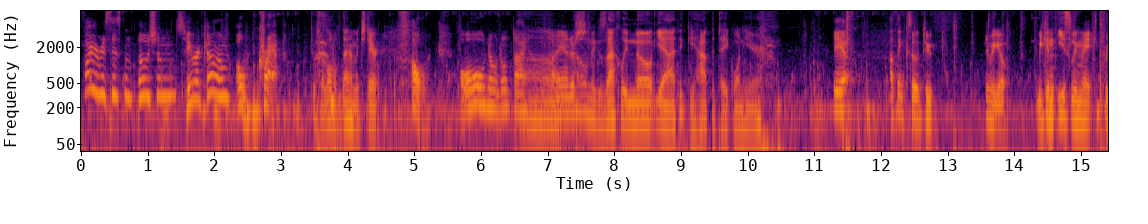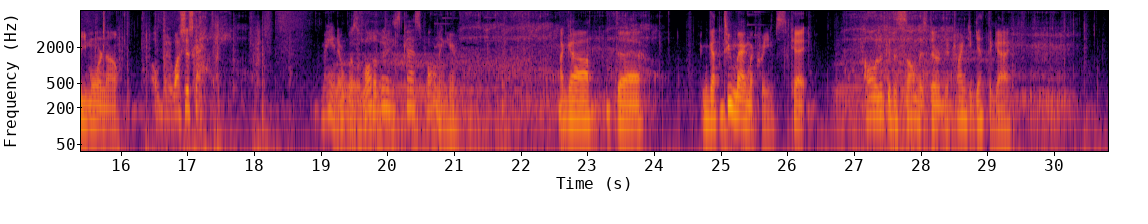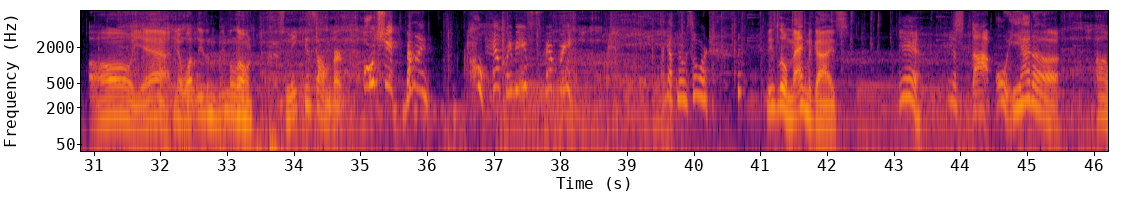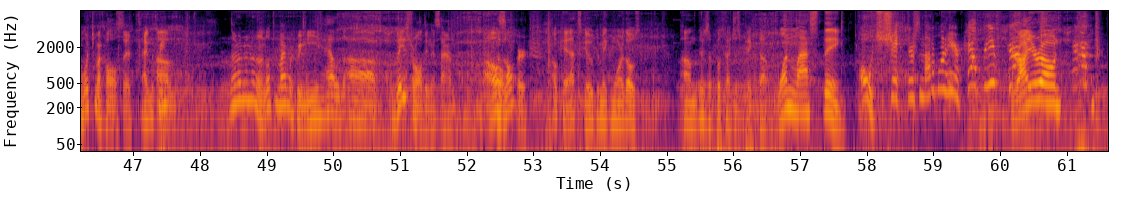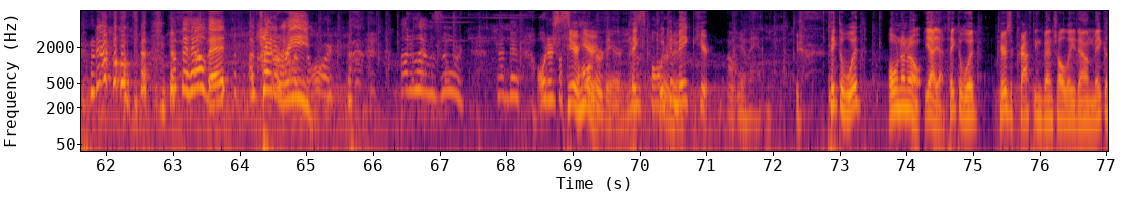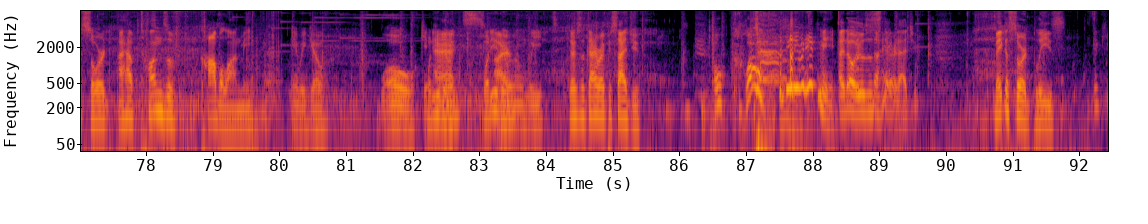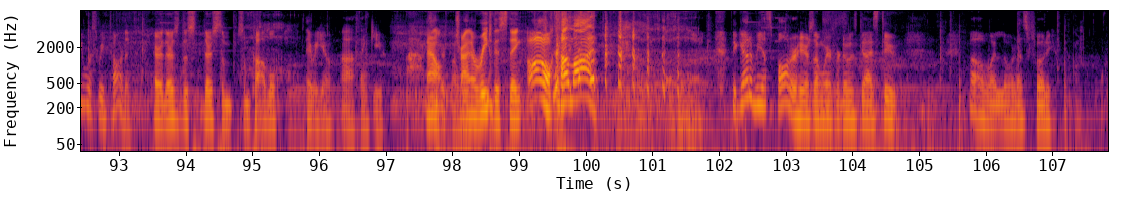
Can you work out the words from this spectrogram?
Fire resistant potions. Here I come. Oh crap! Took a lot of damage there. Oh, oh no! Don't die! don't Um, die, I don't exactly know. Yeah, I think you have to take one here. Yeah, I think so too. Here we go. We can easily make three more now. oh, watch this guy. Man, there was a lot of these guys spawning here. I got uh, got two magma creams. Okay. Oh, look at the zombies. They're they're trying to get the guy. Oh yeah. You know what? Leave them. Leave them alone. Sneaky zombie. Oh shit! Behind! Oh, help me, beef! Help me! I got no sword. These little magma guys. yeah. Yes. Stop. Oh, he had a uh, what you might call it? Magma cream? Um, no, no, no, no, no, not the magma cream. He held a uh, blaze rod in his hand. Oh. The zomper. Okay, that's good. We can make more of those. Um, there's a book I just picked up. One last thing. Oh shit! There's another one here. Help, beef! Help! You're on your own. Help! Help! What the hell, man? I'm trying to I don't read. Have a sword. I don't have a sword. God damn. Oh, there's a Here, spawner here. there. There's Take, a spawner we can there. make here. Oh yeah. man. Take the wood. Oh no no. Yeah yeah. Take the wood. Here's a crafting bench I'll lay down. Make a sword. I have tons of cobble on me. Here we go. Whoa. Okay, What are you doing? What are you doing? wheat. There's a guy right beside you. Oh, whoa! he didn't even hit me. I know he was The just heck? staring at you. Make a sword, please. I think he was retarded. Here, there's this. There's some some cobble. There we go. Ah, thank you. Now, trying wood. to read this thing. Oh, come on! There gotta be a spawner here somewhere for those guys too. Oh my lord, that's funny.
